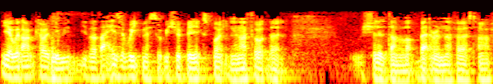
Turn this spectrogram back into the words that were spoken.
yeah, without Coady, we, you know, that is a weakness that we should be exploiting. And I thought that we should have done a lot better in the first half.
